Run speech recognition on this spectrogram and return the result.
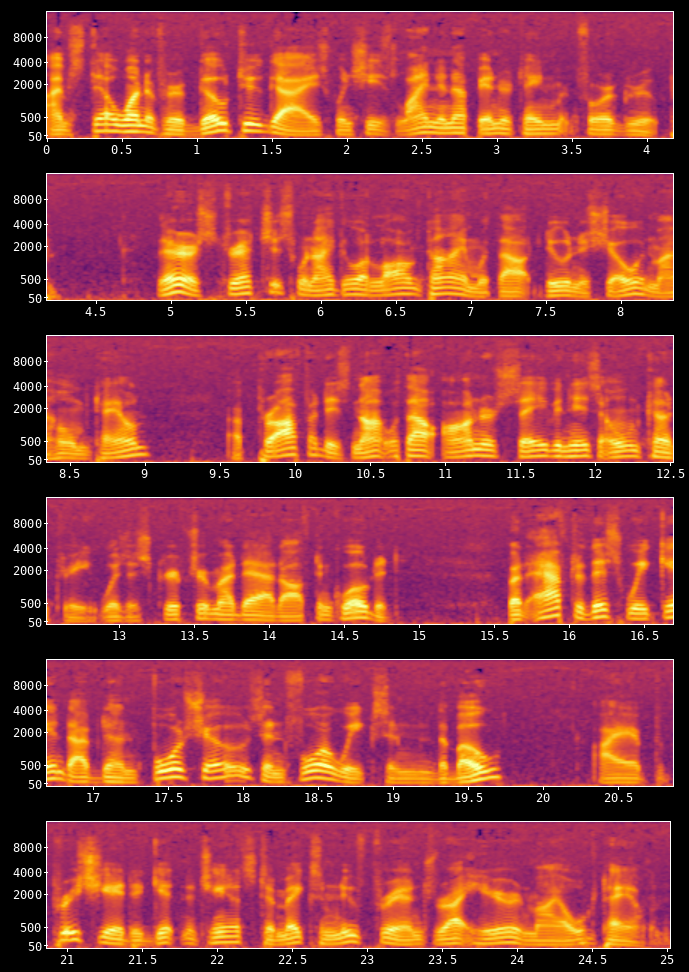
I'm still one of her go to guys when she's lining up entertainment for a group. There are stretches when I go a long time without doing a show in my hometown. A prophet is not without honor save in his own country, was a scripture my dad often quoted. But after this weekend, I've done four shows in four weeks in the bow. I have appreciated getting a chance to make some new friends right here in my old town.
